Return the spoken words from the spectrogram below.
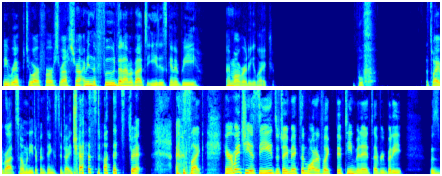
we rip to our first restaurant. I mean, the food that I'm about to eat is going to be, I'm already like, oof. That's why I brought so many different things to digest on this trip. I was like, here are my chia seeds, which I mix in water for like 15 minutes. Everybody was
